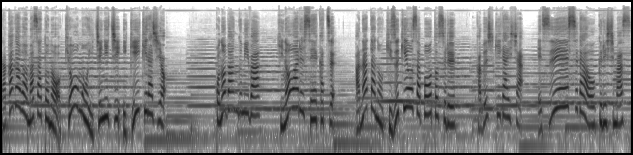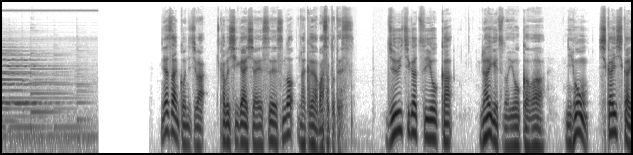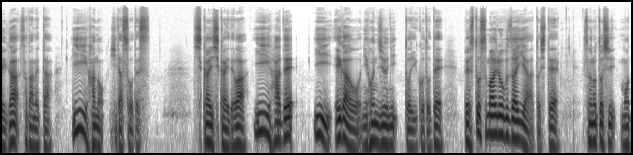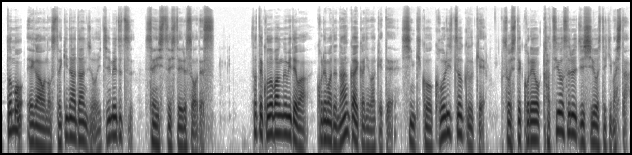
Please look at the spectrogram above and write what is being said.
中川雅人の今日も一日生き生きラジオ。この番組は気のある生活あなたの気づきをサポートする株式会社 SAS がお送りします。皆さんこんにちは。株式会社 SAS の中川雅人です。11月8日来月の8日は日本歯科医師会が定めたいい歯の日だそうです。歯科医師会ではいい歯でいい笑顔を日本中にということでベストスマイル・オブ・ザ・イヤーとしてその年最も笑顔の素敵な男女を1名ずつ選出しているそうです。さてこの番組ではこれまで何回かに分けて新機構を効率よく受けそしてこれを活用する実習をしてきました。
